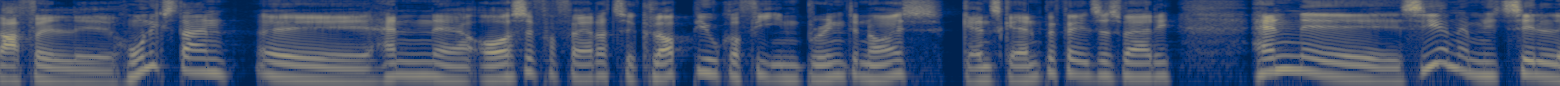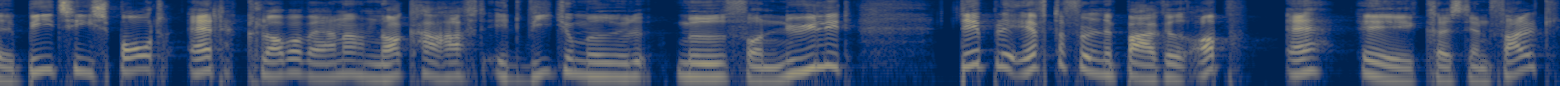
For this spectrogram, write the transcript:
Raphael øh, Honigstein, øh, han er også forfatter til Klopp-biografien Bring the Noise, ganske anbefalesværdig. Han øh, siger nemlig til øh, BT Sport, at Klopp og Werner nok har haft et videomøde møde for nyligt. Det blev efterfølgende bakket op af øh, Christian Falk,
